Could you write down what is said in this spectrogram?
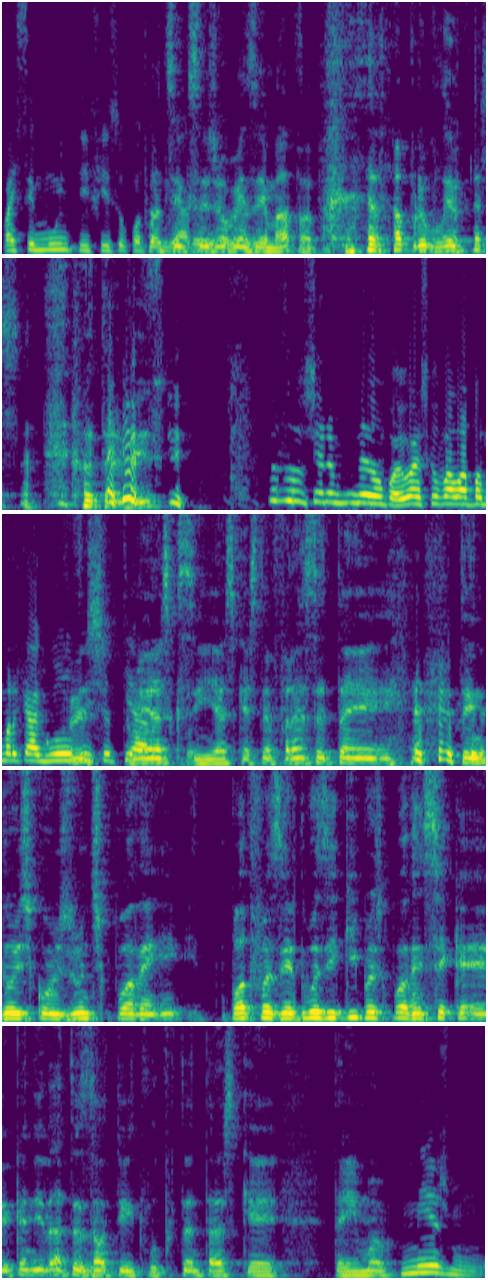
vai ser muito difícil controlar. Pode ser que seja o Benzema, pá, dá problemas outra vez. Mas o cheiro não, pá, eu acho que ele vai lá para marcar gols pois, e chatear. Também acho que sim, acho que esta França tem, tem dois conjuntos que podem, pode fazer duas equipas que podem ser candidatas ao título, portanto acho que é, tem uma. Mesmo,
